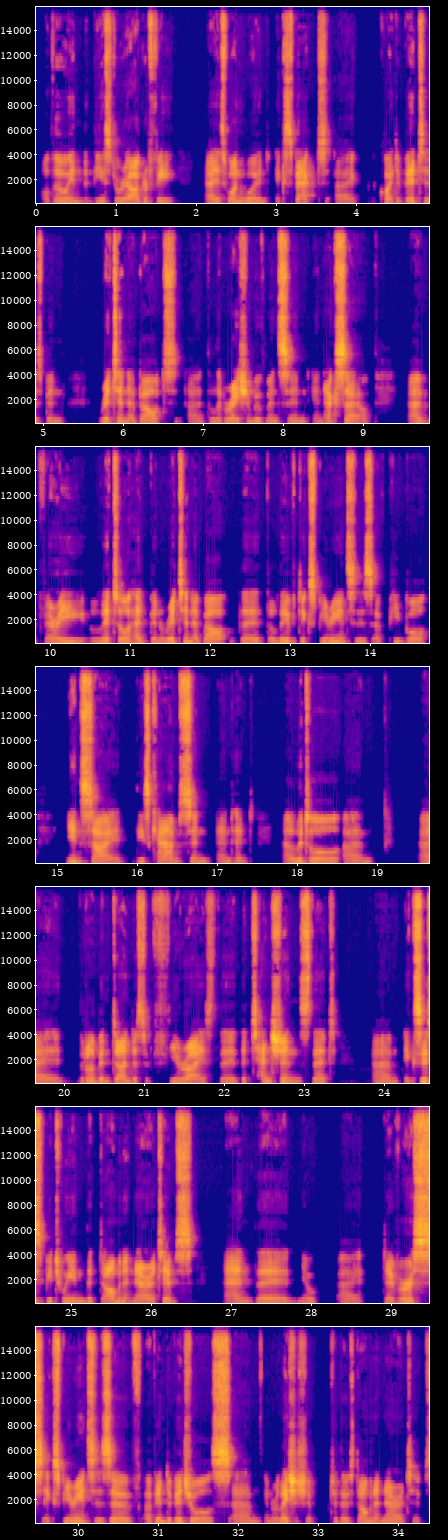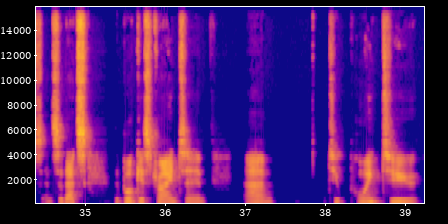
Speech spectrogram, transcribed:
although in the historiography, as one would expect, uh, quite a bit has been written about uh, the liberation movements in, in exile, uh, very little had been written about the, the lived experiences of people inside these camps and and had a little um, uh, little had been done to sort of theorize the the tensions that um, exist between the dominant narratives and the you know uh, diverse experiences of, of individuals um, in relationship to those dominant narratives. And so that's the book is trying to um, to point to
